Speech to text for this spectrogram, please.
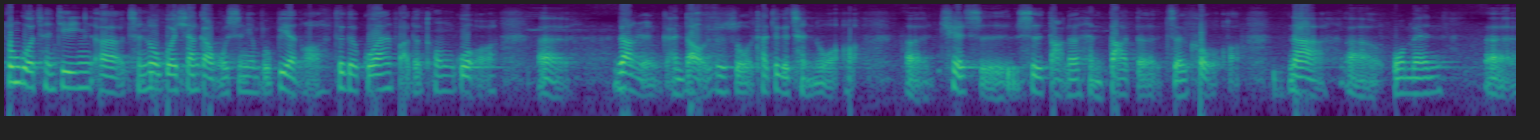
中国曾经呃承诺过香港五十年不变哦，这个国安法的通过，呃，让人感到就是说他这个承诺啊， 呃，确实是打了很大的折扣啊。那呃，我们呃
